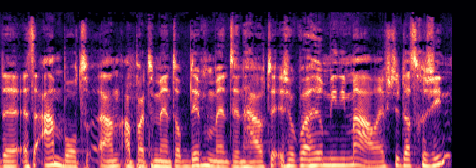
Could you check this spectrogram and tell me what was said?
de, het aanbod aan appartementen op dit moment in Houten is ook wel heel minimaal. Heeft u dat gezien?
